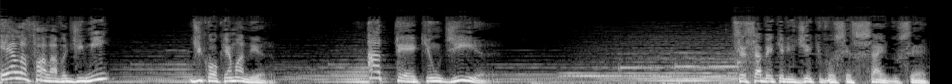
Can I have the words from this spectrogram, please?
Ela falava de mim de qualquer maneira. Até que um dia. Você sabe aquele dia que você sai do sério?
